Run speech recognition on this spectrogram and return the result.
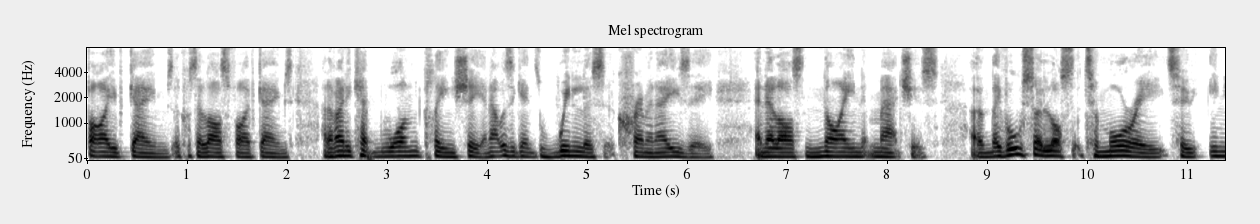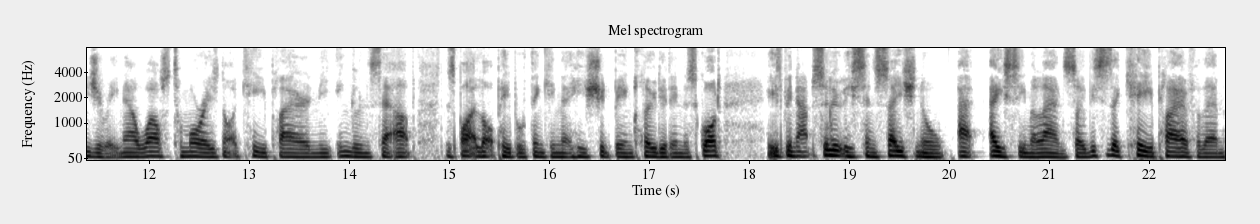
five games, across their last five games, and have only kept one clean sheet, and that was against winless Cremonese in their last nine matches. Um, they've also lost Tomori to injury. Now, whilst Tomori is not a key player in the England setup, despite a lot of people thinking that he should be included in the squad, he's been absolutely sensational at AC Milan. So this is a key player for them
